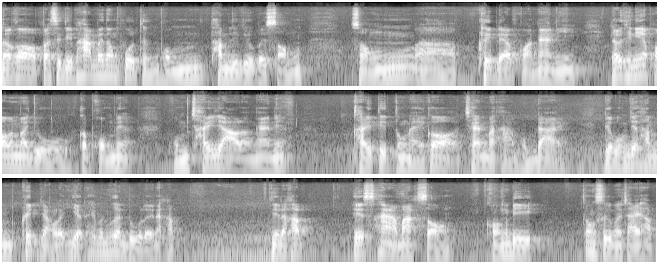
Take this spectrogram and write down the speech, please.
แล้วก็ประสิทธิภาพไม่ต้องพูดถึง ผมทำรีวิวไปสองสองอคลิปแล้วก่อนหน้านี้ แล้วทีนี้พอมันมาอยู่กับผมเนี่ย ผมใช้ยาวแล้วงานเนี้ยใครติดตรงไหนก็แชทมาถามผมได้ เดี๋ยวผมจะทำคลิปอย่างละเอียดให้เพื่อนๆดูเลยนะครับ นี่แหละครับ S5 Mark II ของดีต้องซื้อมาใช้ครับ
